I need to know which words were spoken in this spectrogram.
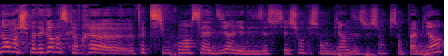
Non, moi je suis pas d'accord parce qu'après, euh, en fait, si vous commencez à dire il y a des associations qui sont bien, des associations qui sont pas bien,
